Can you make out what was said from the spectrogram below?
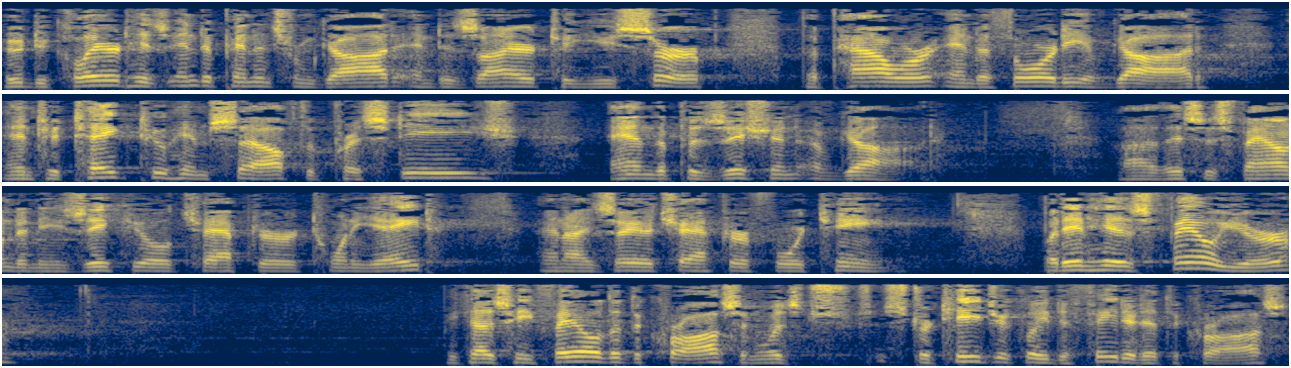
who declared his independence from God and desired to usurp the power and authority of God and to take to himself the prestige and the position of God. Uh, this is found in Ezekiel chapter 28 and Isaiah chapter 14. But in his failure, because he failed at the cross and was strategically defeated at the cross,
